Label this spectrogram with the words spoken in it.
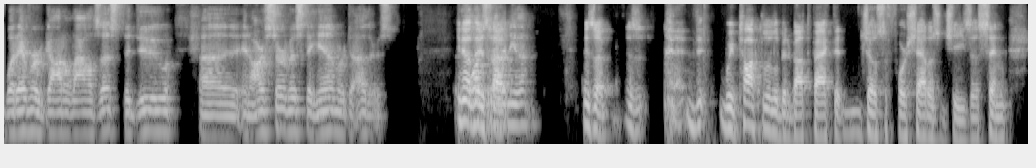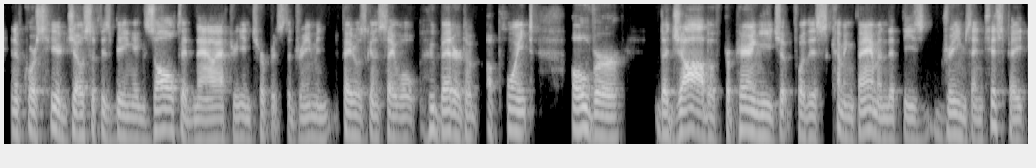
whatever God allows us to do uh, in our service to Him or to others. You know, there's a, there's a, there's a, we've talked a little bit about the fact that Joseph foreshadows Jesus, and and of course here Joseph is being exalted now after he interprets the dream, and Pharaoh is going to say, well, who better to appoint over the job of preparing Egypt for this coming famine that these dreams anticipate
